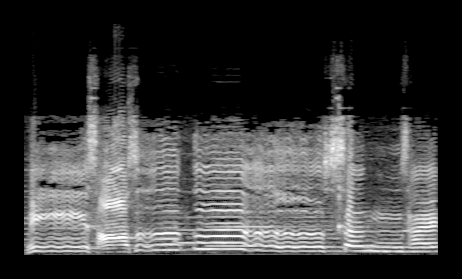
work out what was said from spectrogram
你啥时生财？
